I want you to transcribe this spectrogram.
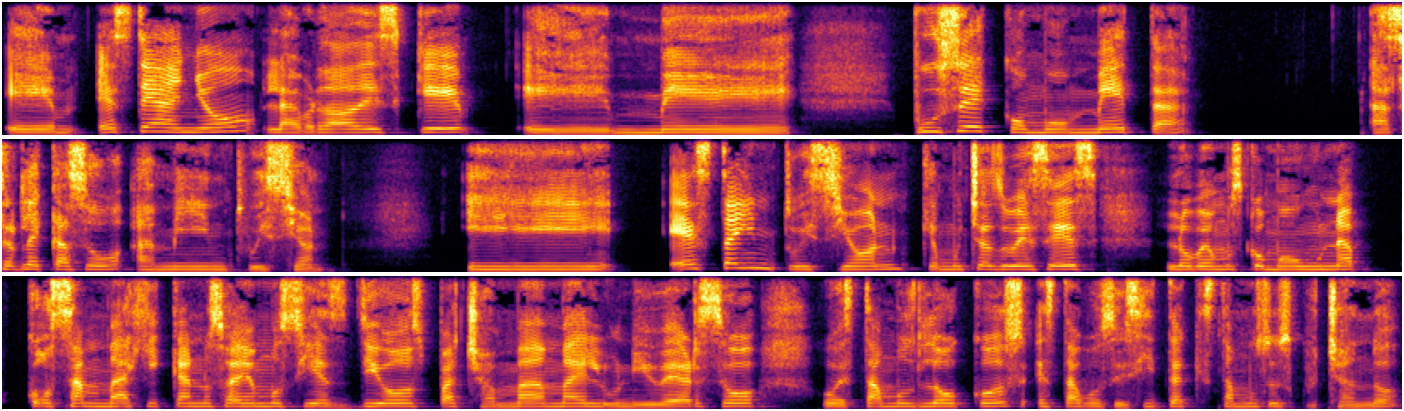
Eh, este año, la verdad es que eh, me puse como meta hacerle caso a mi intuición. Y esta intuición, que muchas veces lo vemos como una cosa mágica, no sabemos si es Dios, Pachamama, el universo o estamos locos, esta vocecita que estamos escuchando,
